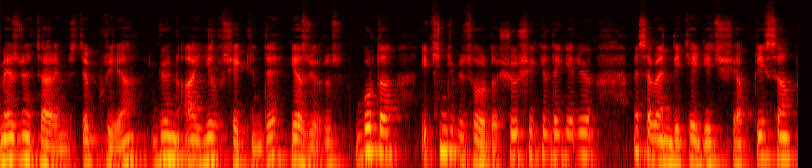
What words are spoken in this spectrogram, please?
mezuniyet tarihimizi de buraya gün, ay, yıl şeklinde yazıyoruz. Burada ikinci bir soru da şu şekilde geliyor. Mesela ben dikey geçiş yaptıysam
